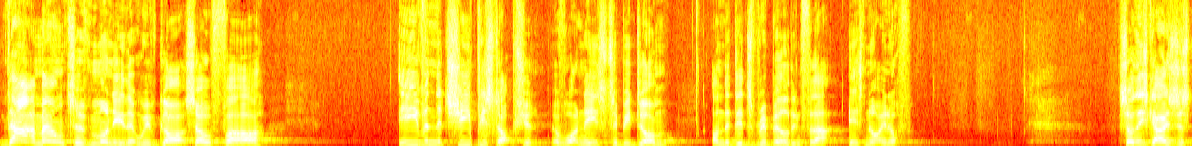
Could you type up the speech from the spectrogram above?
that amount of money that we've got so far, even the cheapest option of what needs to be done on the Didsbury building for that is not enough. So these guys just,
